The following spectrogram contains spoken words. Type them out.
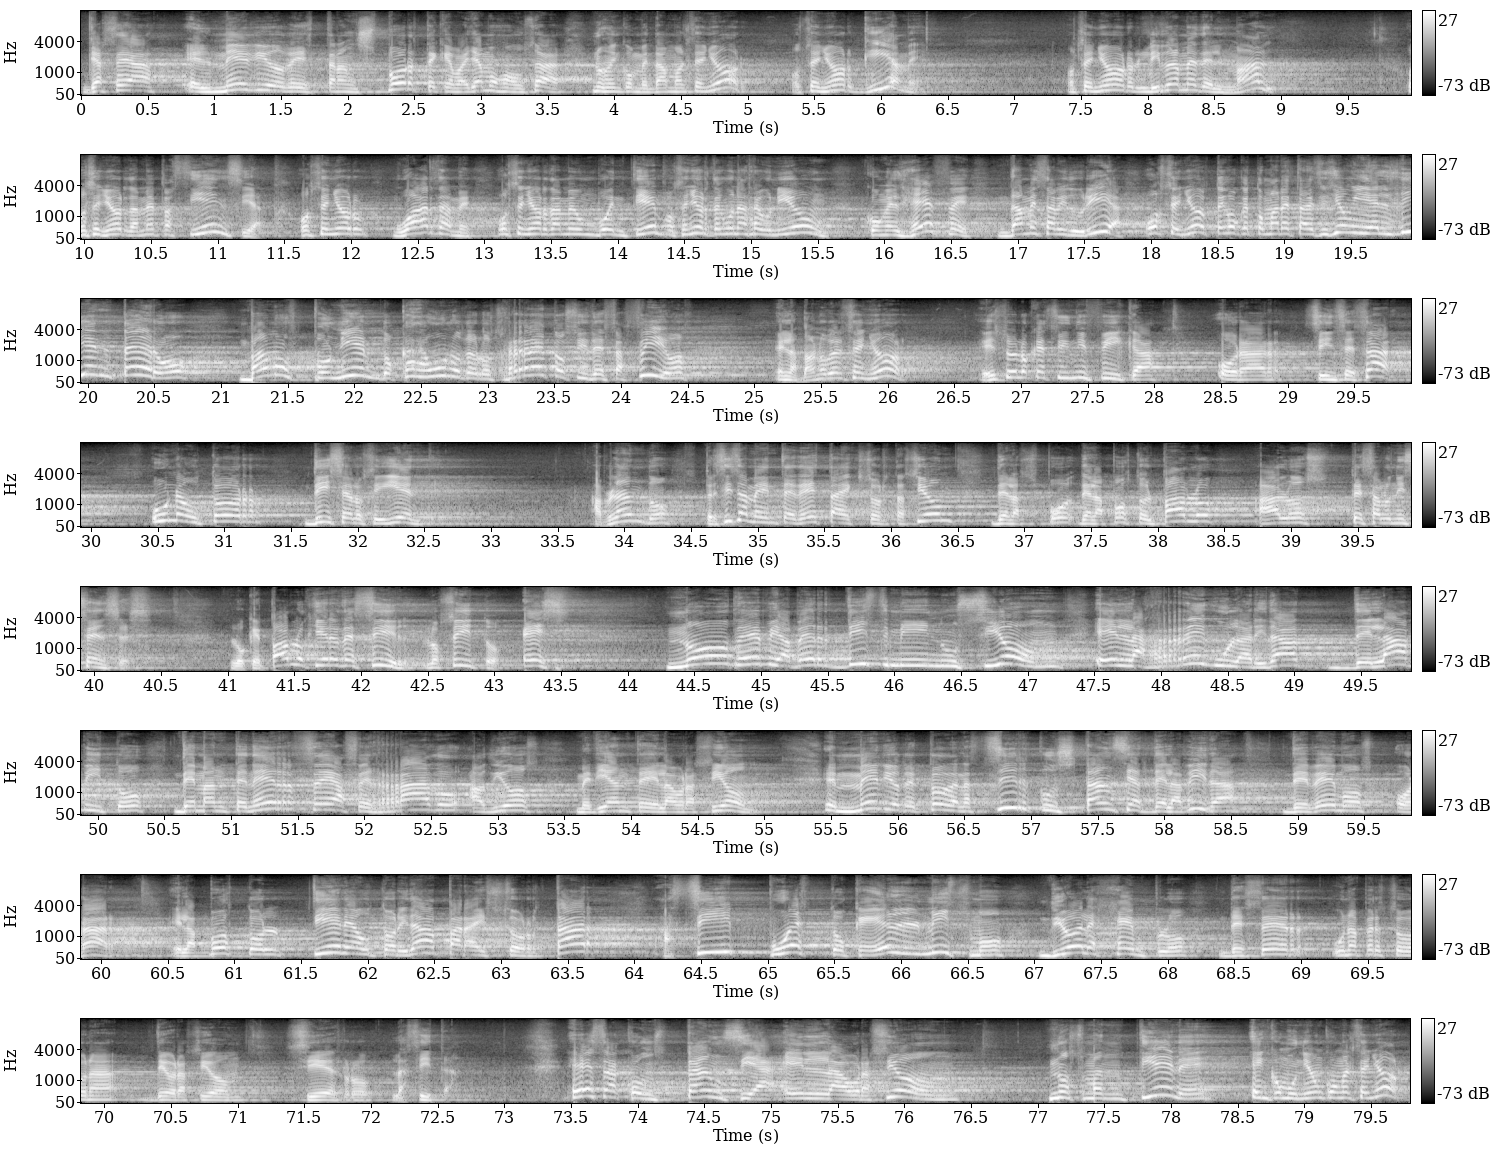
ya sea el medio de transporte que vayamos a usar, nos encomendamos al Señor. Oh Señor, guíame. Oh Señor, líbrame del mal. Oh Señor, dame paciencia. Oh Señor, guárdame. Oh Señor, dame un buen tiempo. Señor, tengo una reunión con el jefe. Dame sabiduría. Oh Señor, tengo que tomar esta decisión. Y el día entero vamos poniendo cada uno de los retos y desafíos en las manos del Señor. Eso es lo que significa orar sin cesar. Un autor dice lo siguiente. Hablando precisamente de esta exhortación del apóstol Pablo a los tesalonicenses. Lo que Pablo quiere decir, lo cito, es, no debe haber disminución en la regularidad del hábito de mantenerse aferrado a Dios mediante la oración. En medio de todas las circunstancias de la vida debemos orar. El apóstol tiene autoridad para exhortar Así, puesto que él mismo dio el ejemplo de ser una persona de oración, cierro la cita. Esa constancia en la oración nos mantiene en comunión con el Señor,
